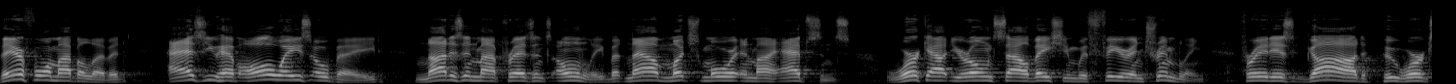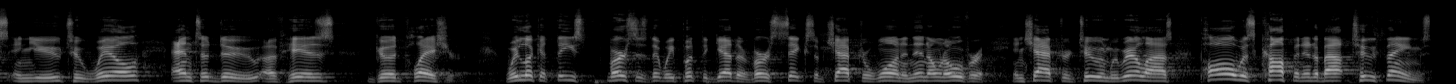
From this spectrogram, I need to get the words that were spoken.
Therefore, my beloved, as you have always obeyed, not as in my presence only, but now much more in my absence. Work out your own salvation with fear and trembling, for it is God who works in you to will and to do of his good pleasure. We look at these verses that we put together, verse 6 of chapter 1, and then on over in chapter 2, and we realize Paul was confident about two things.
